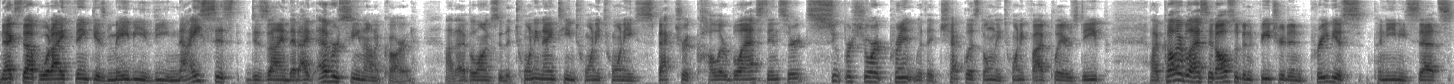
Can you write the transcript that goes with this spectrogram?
Next up, what I think is maybe the nicest design that I've ever seen on a card. Uh, that belongs to the 2019-2020 Spectra Color Blast insert. Super short print with a checklist only 25 players deep. Uh, Color Blast had also been featured in previous Panini sets,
